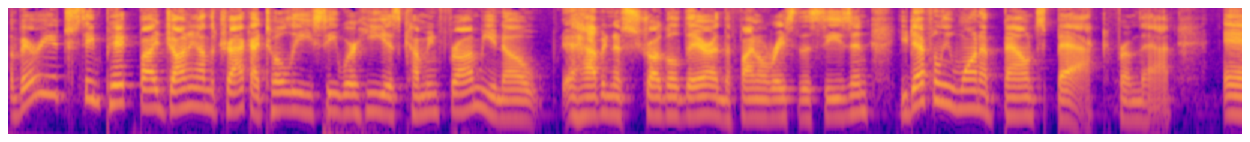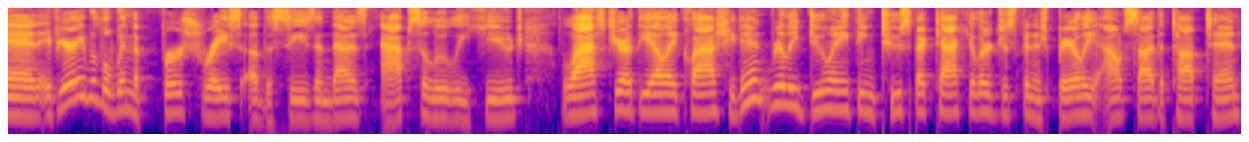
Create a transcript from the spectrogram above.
A very interesting pick by Johnny on the track. I totally see where he is coming from. You know, having a struggle there in the final race of the season, you definitely want to bounce back from that. And if you're able to win the first race of the season, that is absolutely huge. Last year at the LA Clash, he didn't really do anything too spectacular, just finished barely outside the top 10.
